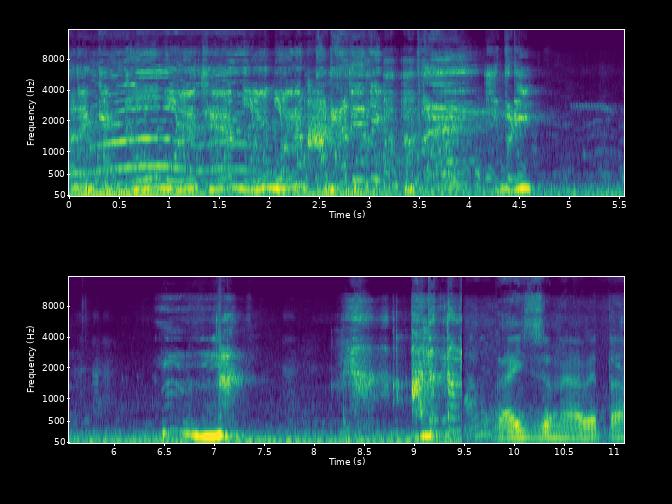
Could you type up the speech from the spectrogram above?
અરે કેટલું બોલે છે? બોલી બોલીને ફાટી જતી ચીબડી. હમ, ના. આદત ગાઈઝ અમે આવે તા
